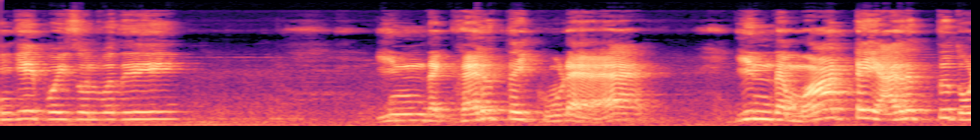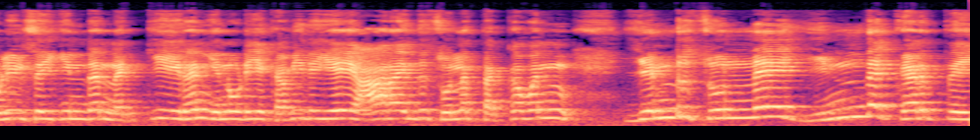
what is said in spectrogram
எங்கே போய் சொல்வது? இந்த கருத்தை கூட இந்த மாட்டை அறுத்து தொழில் செய்கின்ற நக்கீரன் என்னுடைய கவிதையை ஆராய்ந்து சொல்லத்தக்கவன் என்று சொன்ன இந்த கருத்தை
